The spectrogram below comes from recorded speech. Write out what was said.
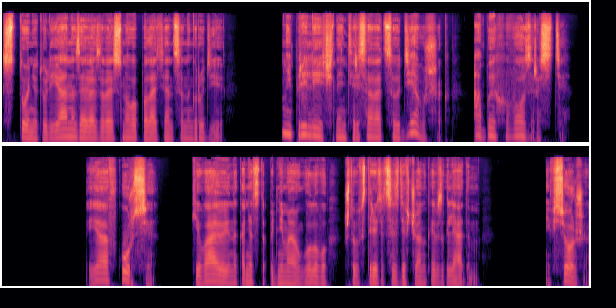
стонет Ульяна, завязывая снова полотенце на груди. «Неприлично интересоваться у девушек об их возрасте». «Я в курсе». Киваю и, наконец-то, поднимаю голову, чтобы встретиться с девчонкой взглядом. И все же.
